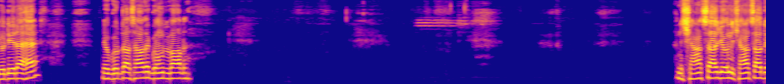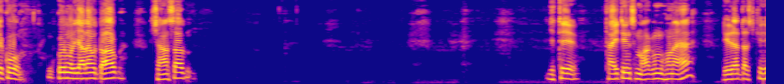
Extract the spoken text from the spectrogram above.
ਜੋ ਡੇਰਾ ਹੈ ਜੋ ਗੁਰਦੁਆਰਾ ਸਾਹਿਬ ਦੇ ਗੋਬਿੰਦਵਾਲ ਨਿਸ਼ਾਨ ਸਾਹਿਬ ਜੋ ਨਿਸ਼ਾਨ ਸਾਹਿਬ ਦੇਖੋ ਗੁਰਮਰਜ਼ਾਦਾ ਮੁਤਾਬਕ ਨਿਸ਼ਾਨ ਸਾਹਿਬ ਜਿੱਥੇ 28 ਤਿੰਨ ਸਮਾਗਮ ਹੋਣਾ ਹੈ। ਡੇਰਾ ਦਰਸ਼ਕ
